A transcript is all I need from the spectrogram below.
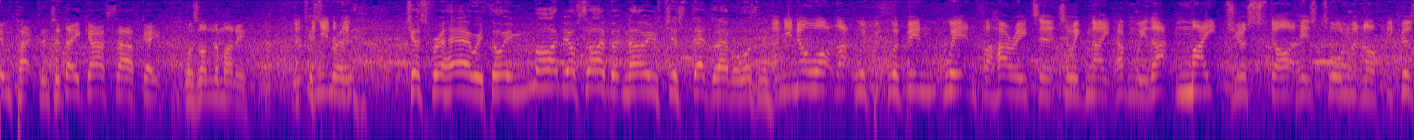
impact, and today Gareth Southgate was on the money. And, and you know, just for a hair, we thought he might be offside, but no, he was just dead level, wasn't he? And you know what? That we've, we've been waiting for Harry to, to ignite, haven't we? That might just start his tournament off because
